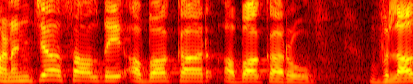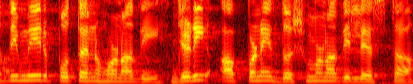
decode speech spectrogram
49 ਸਾਲ ਦੇ ਅਬਾਕਾਰ ਅਬਾਕਾਰੋਵ ਵਲਾਦੀਮੀਰ ਪੁਤਿਨ ਹੋਣਾ ਦੀ ਜਿਹੜੀ ਆਪਣੇ ਦੁਸ਼ਮਣਾਂ ਦੀ ਲਿਸਟ ਆ,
